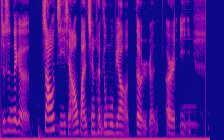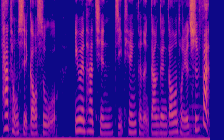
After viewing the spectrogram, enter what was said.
就是那个着急想要完成很多目标的人而已。他同时也告诉我，因为他前几天可能刚跟高中同学吃饭，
